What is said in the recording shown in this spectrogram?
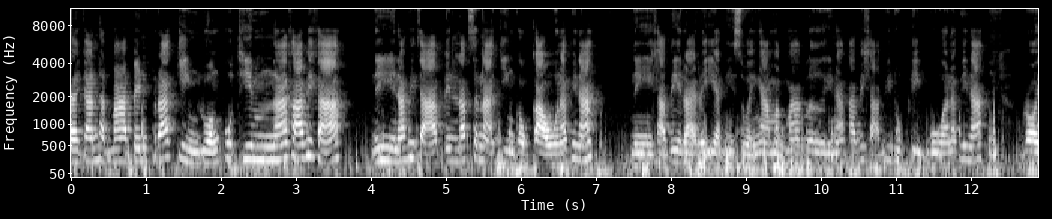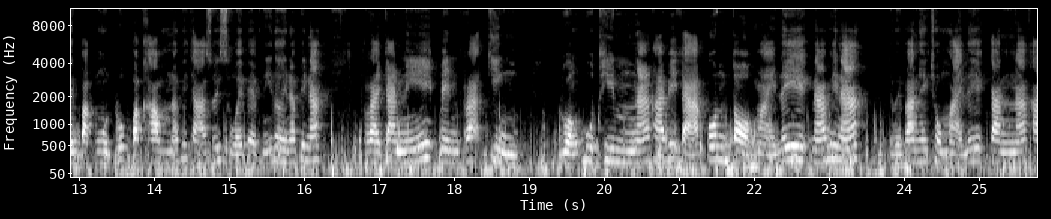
รายการถัดมาเป็นพระกิ่งหลวงปู่ทิมนะคะพี่ขานี่นะพี่จ๋าเป็นลักษณะกิ่งเก่าๆนะพี่นะ นี่ค่ะพี่รายละเอียดนี่สวยงามมาก ๆเลยนะคะพี่ขาพี่ดูกลีบบัวนะพี่นะ รอยปักหมุดลูกประคำนะพี่จ๋าสวยๆแบบนี้เลยนะพี่นะ รายการนี้เป็นพระกิ่งหลวงปู่ทิมนะคะ พี่ขาก้นตอกหมายเลขนะพี่นะเดี๋ยวไปบ้านให้ชมหมายเลขกันนะคะ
